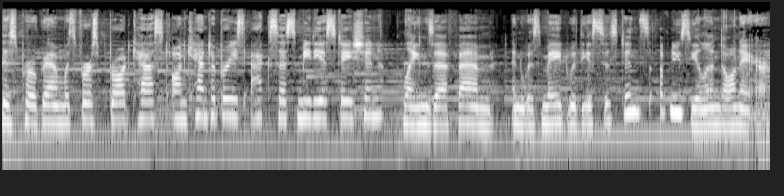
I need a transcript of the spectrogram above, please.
This program was first broadcast on Canterbury's access media station, Plains FM, and was made with the assistance of New Zealand On Air.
